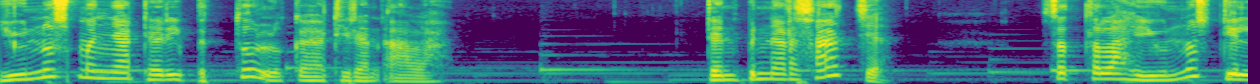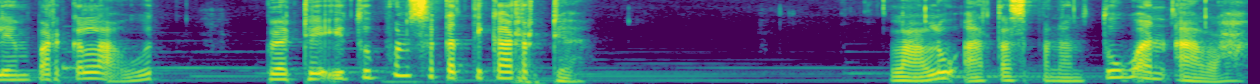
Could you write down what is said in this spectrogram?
Yunus menyadari betul kehadiran Allah. Dan benar saja, setelah Yunus dilempar ke laut, badai itu pun seketika reda. Lalu atas penentuan Allah,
